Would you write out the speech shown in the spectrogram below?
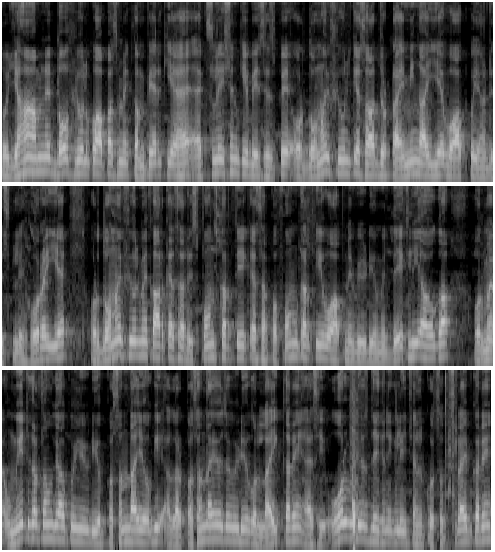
तो यहाँ हमने दो फ्यूल को आपस में कंपेयर किया है एक्सलेशन के बेसिस पे और दोनों ही फ्यूल के साथ जो टाइमिंग आई है वो आपको यहाँ डिस्प्ले हो रही है। और दोनों ही फ्यूल में कार कैसा रिस्पॉन्स करती है, कैसा परफॉर्म करती है, वो आपने वीडियो में देख लिया होगा। और मैं उम्मीद करता हूँ कि आपको ये वीडियो पसंद आई होगी। अगर पसंद आई हो तो वीडियो को लाइक करें, ऐसी और वीडियोज़ देखने के लिए चैनल को सब्सक्राइब करें।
